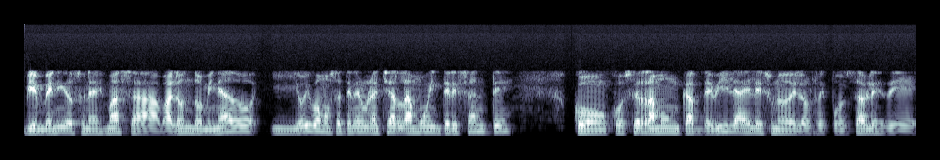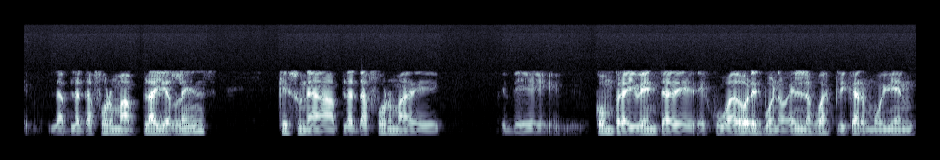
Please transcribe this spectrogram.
bienvenidos una vez más a Balón Dominado y hoy vamos a tener una charla muy interesante con José Ramón Capdevila, él es uno de los responsables de la plataforma Player Lens, que es una plataforma de, compra y venta de, jugadores. Bueno, él nos va a explicar muy bien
